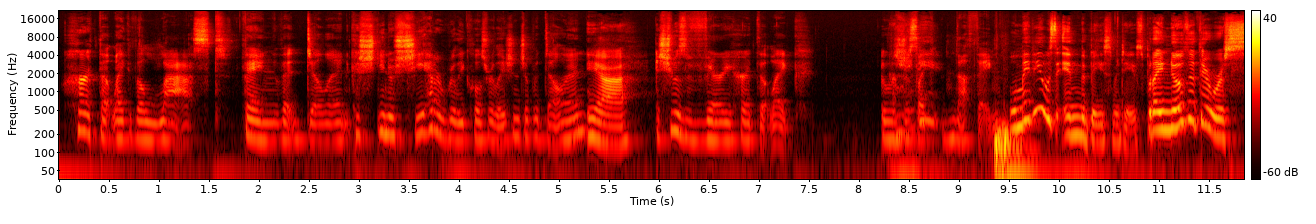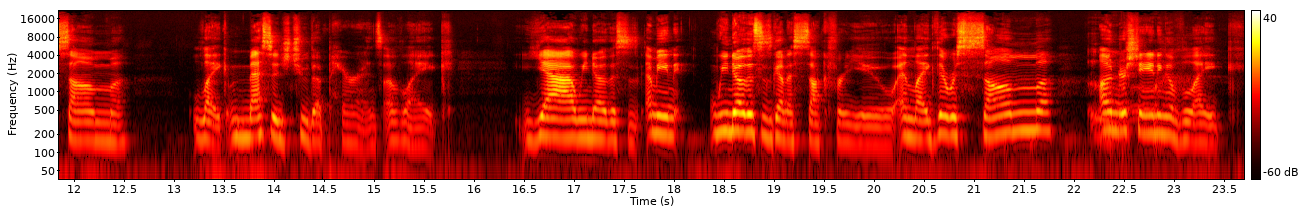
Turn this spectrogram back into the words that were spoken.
hurt that like the last thing that Dylan, because you know she had a really close relationship with Dylan, yeah. and she was very hurt that like it was just like nothing. Well, maybe it was in the basement tapes, but I know that there was some like message to the parents of like, yeah, we know this is. I mean, we know this is gonna suck for you, and like there was some understanding of like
